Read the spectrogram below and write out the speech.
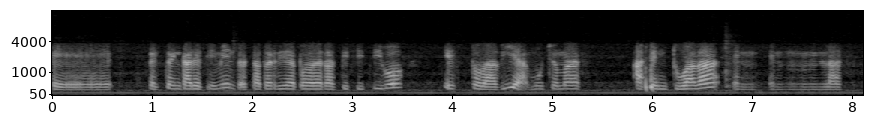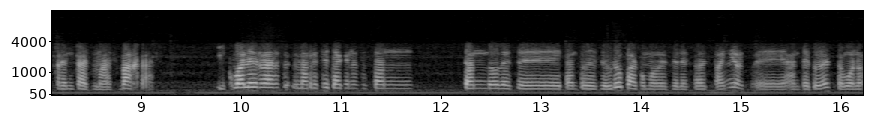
eh, este encarecimiento, esta pérdida de poder adquisitivo es todavía mucho más acentuada en, las rentas más bajas. ¿Y cuál es la receta que nos están desde tanto desde Europa como desde el Estado español eh, ante todo esto? Bueno,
